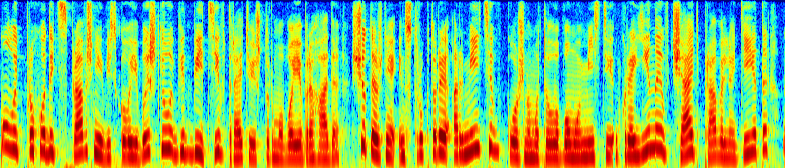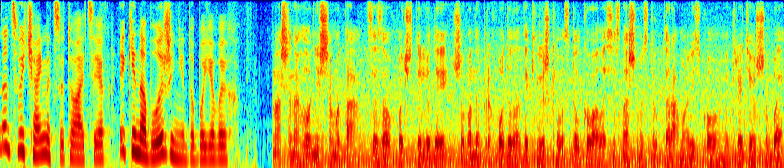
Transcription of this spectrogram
Молодь проходить справжній військовий вишкіл від бійців 3-ї штурмової бригади. Щотижня інструктори армійців в кожному тиловому місті України вчать правильно діяти в надзвичайних ситуаціях, які наближені до бойових. Наша найголовніша мета це заохочити людей, щоб вони приходили на такі вишколи, спілкувалися з нашими інструкторами військовими. Третє, щоб, е,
